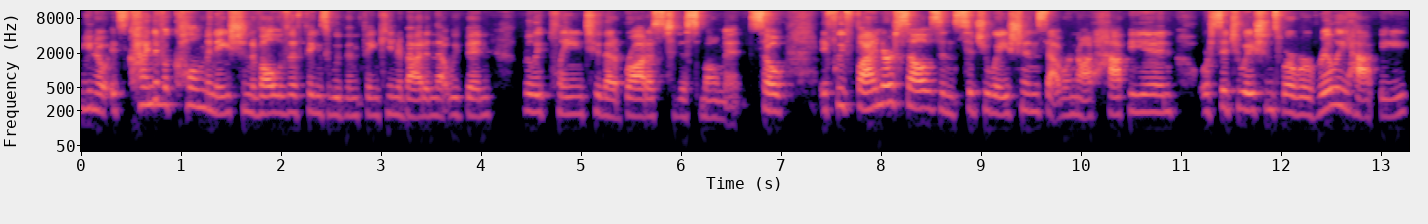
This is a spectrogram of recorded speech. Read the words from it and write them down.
you know it's kind of a culmination of all of the things we've been thinking about and that we've been really playing to that brought us to this moment. So if we find ourselves in situations that we're not happy in or situations where we're really happy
